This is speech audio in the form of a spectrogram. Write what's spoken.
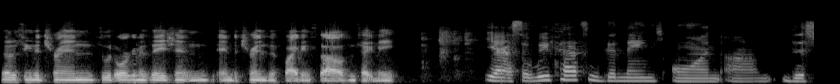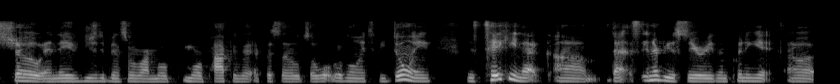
noticing the trends with organizations and the trends in fighting styles and technique. Yeah, so we've had some good names on um, this show, and they've usually been some of our more, more popular episodes. So what we're going to be doing is taking that um, that interview series and putting it uh,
